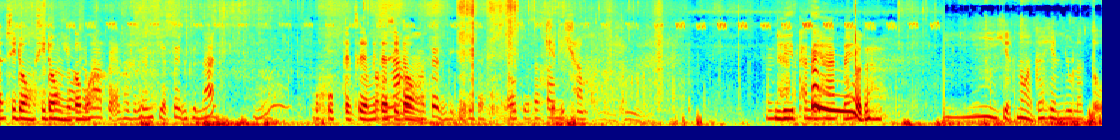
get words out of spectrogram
มันสีดงสีดงอยู่กับบ่แปะทำบริเวณเขียดเต้นขึ้นได้บ่คุบแต่เสือมีแต่สีดงเต้นดีเลยโอเคค่ะเขียดอีกคำมันดีท่านได้ฮักเลยนี่เขียดหน่อยก็เห็นอยู่ละโตว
